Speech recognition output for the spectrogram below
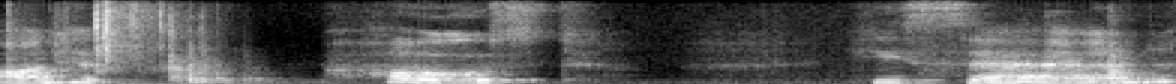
on his post, he said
